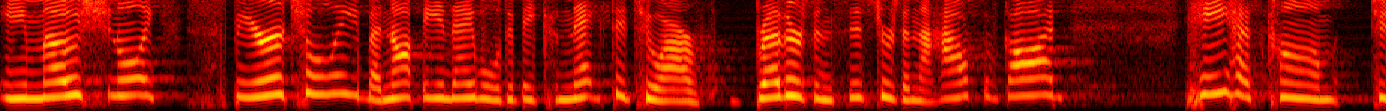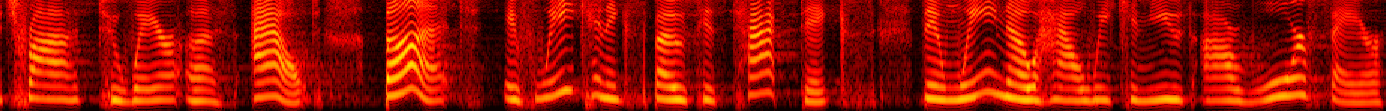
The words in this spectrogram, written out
emotionally, spiritually, but not being able to be connected to our brothers and sisters in the house of God. He has come to try to wear us out. But if we can expose his tactics, then we know how we can use our warfare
